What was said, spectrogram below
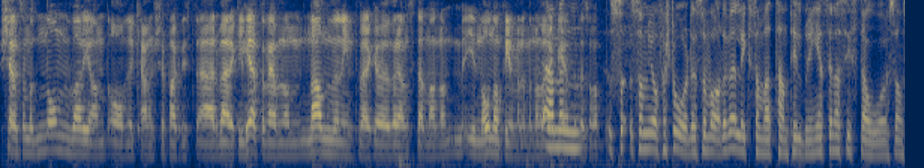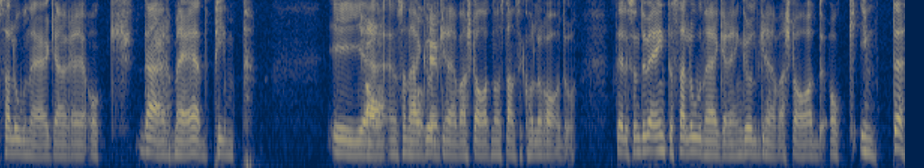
känns som att någon variant av det kanske faktiskt är verkligheten. Även om namnen inte verkar överensstämma i någon av filmerna med någon Ja, verklighet men, eller så. som jag förstår det så var det väl liksom att han tillbringar sina sista år som salonägare och därmed pimp. I Ja, eh, en sån här okej. guldgrävarstad någonstans i Colorado. Det är liksom, du är inte salonägare i en guldgrävarstad och inte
